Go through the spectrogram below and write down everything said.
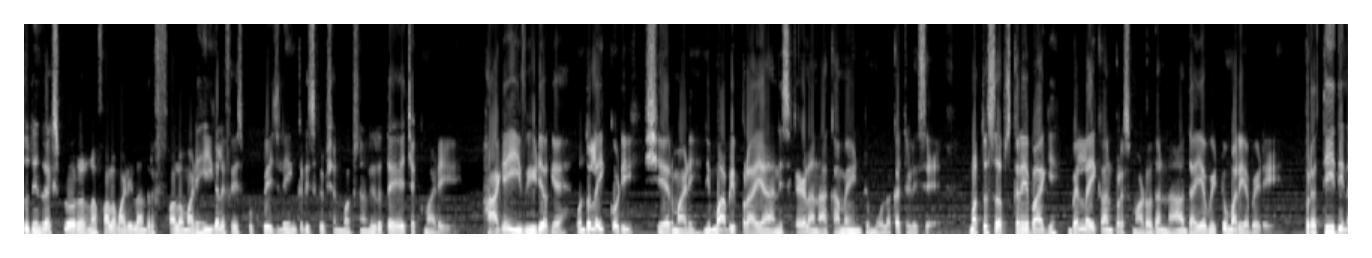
ಸುಧೀಂದ್ರ ಎಕ್ಸ್ಪ್ಲೋರರ್ನ ಫಾಲೋ ಮಾಡಿಲ್ಲ ಅಂದರೆ ಫಾಲೋ ಮಾಡಿ, ಈಗಲೇ ಫೇಸ್ಬುಕ್ ಪೇಜ್ ಲಿಂಕ್ ಡಿಸ್ಕ್ರಿಪ್ಷನ್ ಬಾಕ್ಸ್ನಲ್ಲಿರುತ್ತೆ ಚೆಕ್ ಮಾಡಿ. ಹಾಗೆ ಈ ವಿಡಿಯೋಗೆ ಒಂದು ಲೈಕ್ ಕೊಡಿ ಶೇರ್ ಮಾಡಿ, ನಿಮ್ಮ ಅಭಿಪ್ರಾಯ, ಅನಿಸಿಕೆಗಳನ್ನು ಕಮೆಂಟ್ ಮೂಲಕ ತಿಳಿಸಿ. ಮತ್ತು ಸಬ್ಸ್ಕ್ರೈಬ್ ಆಗಿ ಬೆಲ್ ಐಕಾನ್ ಪ್ರೆಸ್ ಮಾಡೋದನ್ನು ದಯವಿಟ್ಟು ಮರೆಯಬೇಡಿ. ಪ್ರತಿದಿನ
